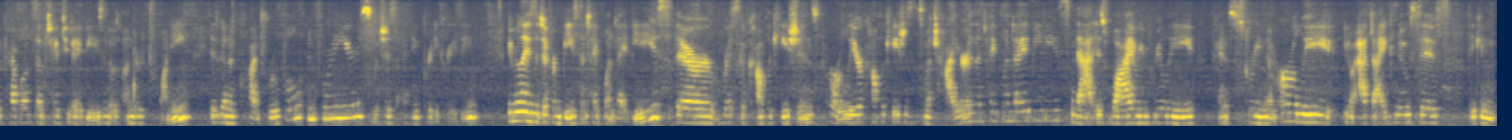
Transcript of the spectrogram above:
the prevalence of type 2 diabetes in those under 20 is going to quadruple in 40 years, which is I think pretty crazy. It really is a different beast than type 1 diabetes. Their risk of complications, earlier complications, is much higher than type 1 diabetes. And that is why we really kind of screen them early, you know, at diagnosis. They can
